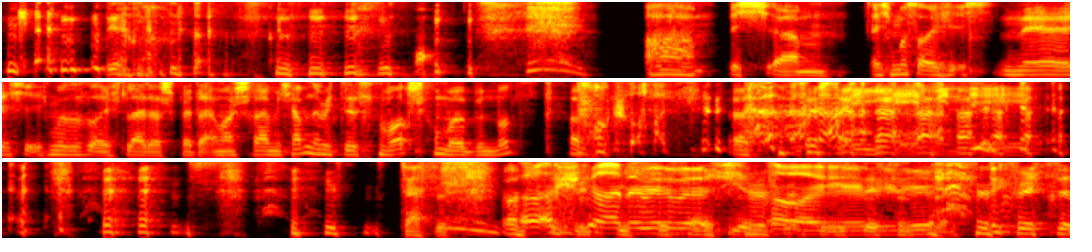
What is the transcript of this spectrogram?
Ah, ich, ähm, ich muss euch, ich, nee, ich, ich muss es euch leider später einmal schreiben. Ich habe nämlich dieses Wort schon mal benutzt. Oh Gott. Das ist Und Oh das- Gott, das- das- werden- ich Oh, das distanziert. befürchte,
